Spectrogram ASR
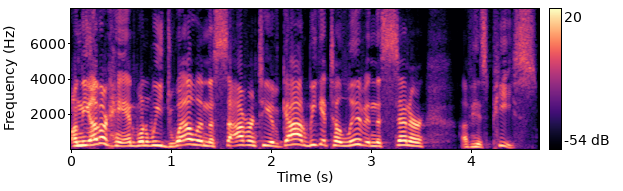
On the other hand, when we dwell in the sovereignty of God, we get to live in the center of His peace.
